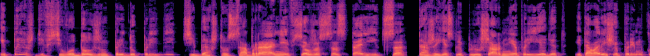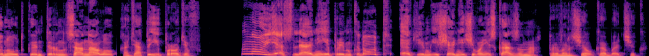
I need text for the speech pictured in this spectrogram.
И прежде всего должен предупредить тебя, что собрание все же состоится, даже если Плюшар не приедет, и товарищи примкнут к интернационалу, хотя ты и против. «Ну, если они и примкнут, этим еще ничего не сказано», — проворчал кабачик.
